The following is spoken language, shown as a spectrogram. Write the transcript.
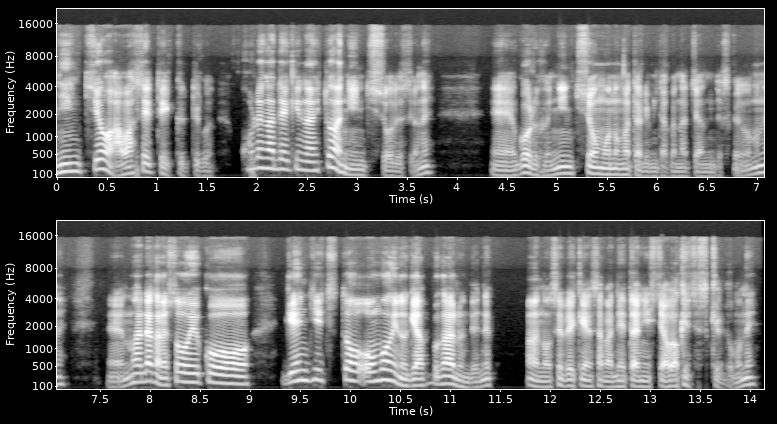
認知を合わせていくっていうこと。これができない人は認知症ですよね。えー、ゴルフ認知症物語みたくなっちゃうんですけどもね。えー、まあだからそういうこう、現実と思いのギャップがあるんでね、あの、セベケンさんがネタにしちゃうわけですけれどもね。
